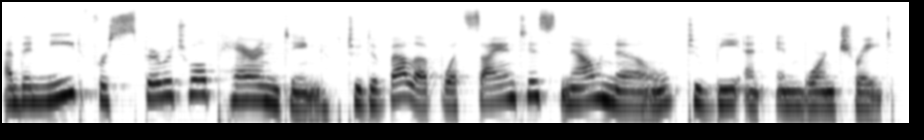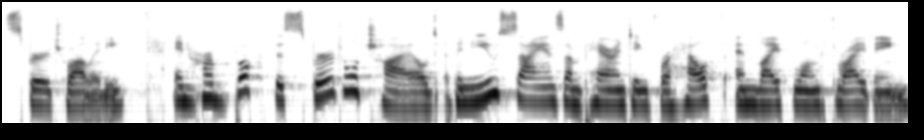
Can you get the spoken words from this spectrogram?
and the need for spiritual parenting to develop what scientists now know to be an inborn trait spirituality. In her book, The Spiritual Child The New Science on Parenting for Health and Lifelong Thriving,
